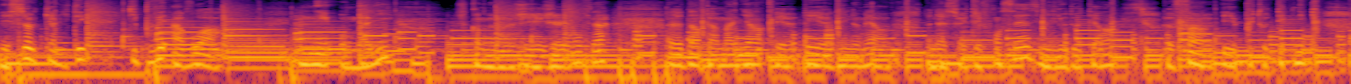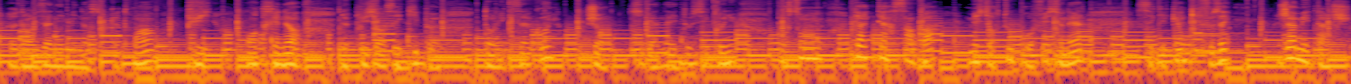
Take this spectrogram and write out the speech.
les seules qualités qu'il pouvait avoir. Né au Mali, comme euh, j'ai raison au final, euh, d'un père malien et, d'une mère de nationalité française, milieu de terrain fin et plutôt technique dans les années 1980, puis entraîneur de plusieurs équipes dans l'Hexagone. Jean Tigana est aussi connu pour son caractère sympa, mais surtout professionnel. C'est quelqu'un qui faisait jamais tâche,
